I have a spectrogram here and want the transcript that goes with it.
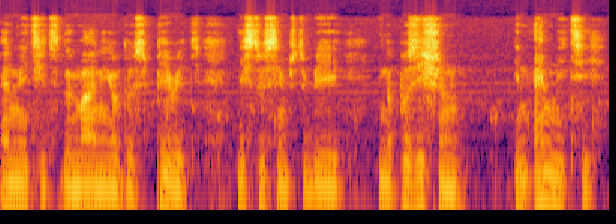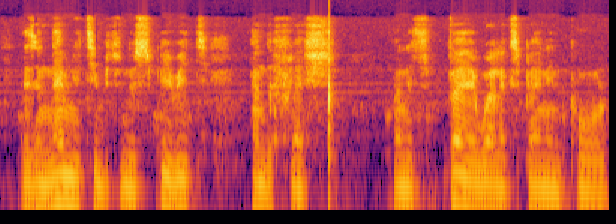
enmity to the mining of the spirit. These two seems to be in opposition, in enmity. There's an enmity between the spirit and the flesh, and it's very well explained in Paul's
